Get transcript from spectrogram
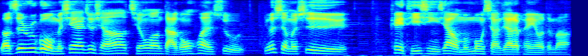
老师，如果我们现在就想要前往打工换宿，有什么是可以提醒一下我们梦想家的朋友的吗？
